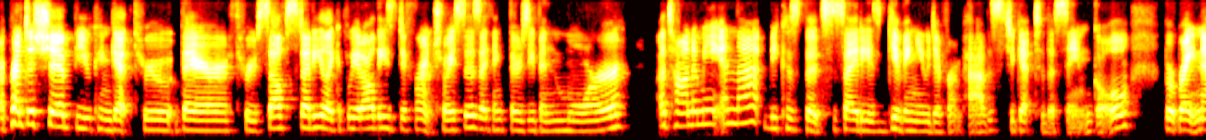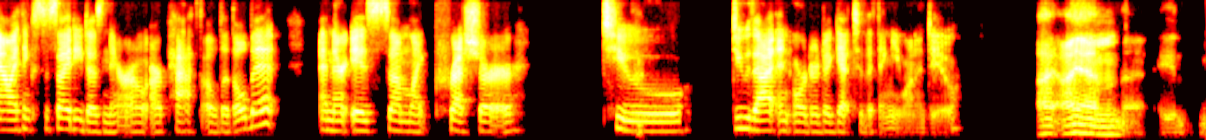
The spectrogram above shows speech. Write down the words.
apprenticeship, you can get through there through self study. Like if we had all these different choices, I think there's even more autonomy in that because the society is giving you different paths to get to the same goal. But right now, I think society does narrow our path a little bit. And there is some like pressure to do that in order to get to the thing you want to do. I, I am uh,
